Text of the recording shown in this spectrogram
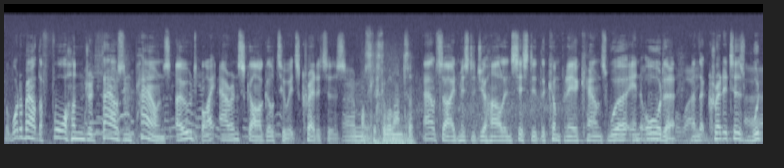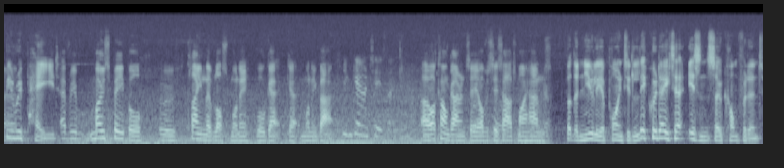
But what about the £400,000 owed by Aaron Scargill to its creditors? Uh, my solicitor will answer. Outside, Mr Johal insisted the company accounts were in order and that creditors would be repaid. Every Most people who claim they've lost money will get, get money back. You can guarantee that? Oh, I can't guarantee. Obviously, it's out of my hands. But the newly appointed liquidator isn't so confident.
